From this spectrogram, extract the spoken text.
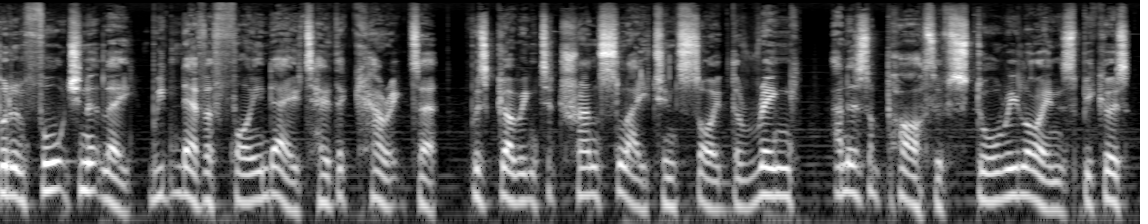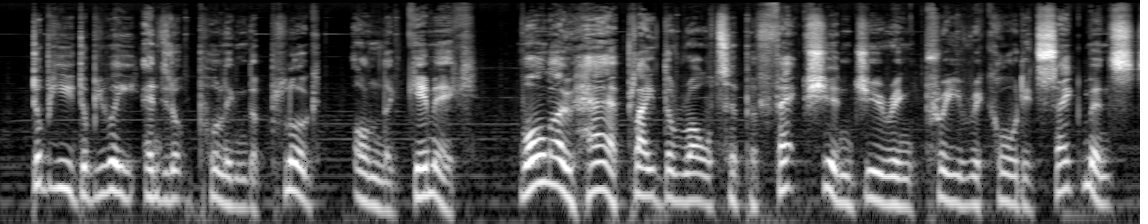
But unfortunately, we'd never find out how the character was going to translate inside the ring and as a part of storylines because WWE ended up pulling the plug on the gimmick. While O'Haire played the role to perfection during pre recorded segments,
